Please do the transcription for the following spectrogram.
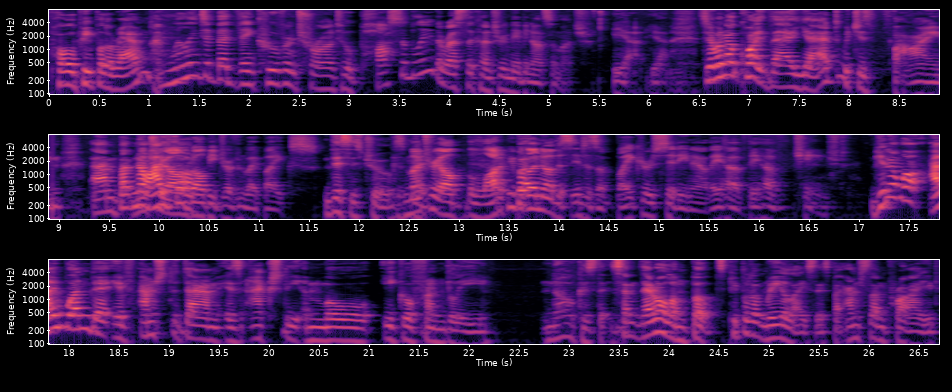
pull people around? I'm willing to bet Vancouver and Toronto possibly. The rest of the country maybe not so much. Yeah, yeah. So we're not quite there yet, which is fine. Um, but no, I Montreal thought would all be driven by bikes. this is true. Because Montreal, a lot of people But- don't know this. It is a biker city now. They have they have changed. You know what? I wonder if Amsterdam is actually a more eco-friendly. No, because some they're all on boats. People don't realize this, but Amsterdam Pride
